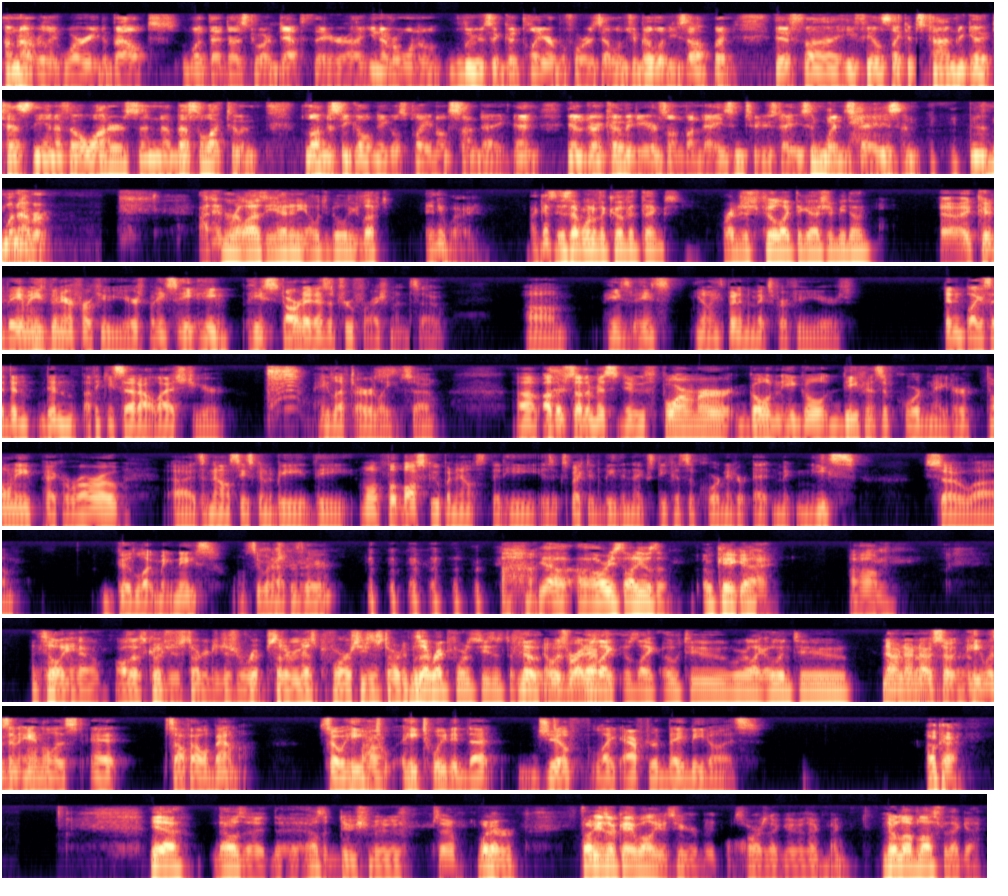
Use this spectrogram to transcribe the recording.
I'm not really worried about what that does to our depth there. Uh, you never want to lose a good player before his eligibility's up, but if uh, he feels like it's time to go test the NFL waters, and uh, best of luck to him. Love to see Golden Eagles playing on Sunday, and you know during COVID years on Mondays and Tuesdays and Wednesdays and whatever. I didn't realize he had any eligibility left anyway. I guess is that one of the COVID things, where I just feel like the guy should be done. Uh, it could be. I mean, he's been here for a few years, but he's he he he started as a true freshman, so um he's he's you know he's been in the mix for a few years. Didn't like I said didn't didn't I think he sat out last year. He left early, so. Uh, other Southern Miss news: former Golden Eagle defensive coordinator Tony Pecoraro uh, it's announced he's going to be the well. Football Scoop announced that he is expected to be the next defensive coordinator at McNeese. So, um, good luck, McNeese. We'll see what happens there. uh, yeah, I always thought he was a okay guy. Um, until you know all those coaches started to just rip Southern Miss before our season started. Was that right before the season started? No, no it was right it was after. Like, it was like 02. We were like 0 and 2. No, no, no. So he was an analyst at South Alabama. So he Uh-huh. t- he tweeted that GIF like after they beat us. Okay. Yeah, that was a that was a douche move. So whatever. Thought he was okay while he was here, but as far as that goes, I, I, no love lost for that guy.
